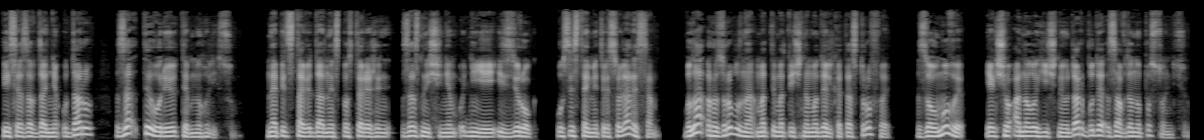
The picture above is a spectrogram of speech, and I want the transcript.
після завдання удару за теорією темного лісу. На підставі даних спостережень за знищенням однієї із зірок у системі Трисоляриса була розроблена математична модель катастрофи за умови, якщо аналогічний удар буде завдано по сонцю.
